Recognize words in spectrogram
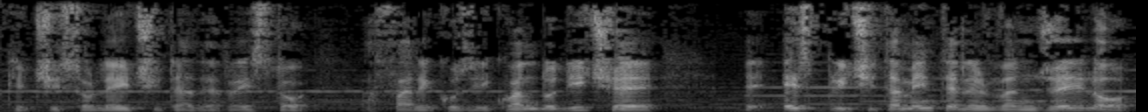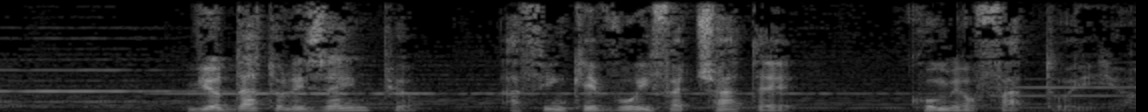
che ci sollecita del resto a fare così. Quando dice eh, esplicitamente nel Vangelo, vi ho dato l'esempio affinché voi facciate come ho fatto io.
